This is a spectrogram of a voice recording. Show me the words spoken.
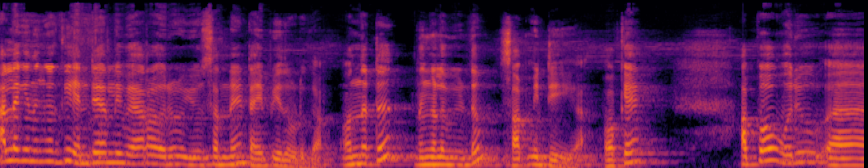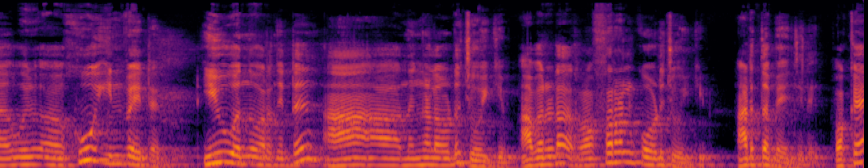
അല്ലെങ്കിൽ നിങ്ങൾക്ക് എന്റയർലി വേറെ ഒരു യൂസർ നെയിം ടൈപ്പ് ചെയ്ത് കൊടുക്കാം. എന്നിട്ട് നിങ്ങൾ വീണ്ടും സബ്മിറ്റ് ചെയ്യുക. ഓക്കെ അപ്പോൾ ഒരു ഒരു ഹൂ ഇൻവൈറ്റഡ് യു എന്ന് പറഞ്ഞിട്ട് ആ, നിങ്ങളോട് ചോദിക്കും. അവരുടെ റെഫറൽ കോഡ് ചോദിക്കും അടുത്ത പേജിൽ ഓക്കെ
